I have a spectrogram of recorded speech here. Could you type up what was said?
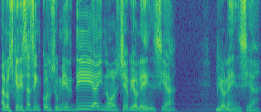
a los que les hacen consumir día y noche violencia, violencia,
